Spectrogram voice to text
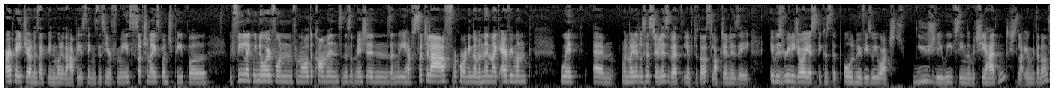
Our Patreon has like been one of the happiest things this year for me. Such a nice bunch of people. We feel like we know everyone from all the comments and the submissions, and we have such a laugh recording them. And then like every month with um when my little sister Elizabeth lived with us, Lockdown Lizzie, it was really joyous because the old movies we watched usually we've seen them, but she hadn't. She's a lot younger than us.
